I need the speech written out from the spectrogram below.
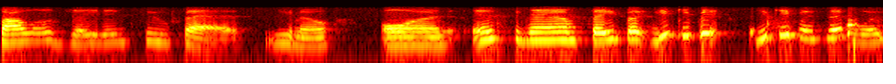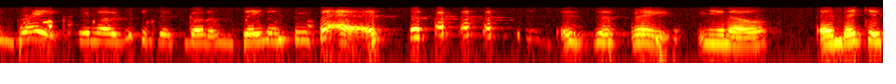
Follow Jaiden Too Fast. You know, on Instagram, Facebook. You keep it you keep it simple. It's great. You know, you can just go to Jaiden Too Fast. it's just great, you know. And they can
